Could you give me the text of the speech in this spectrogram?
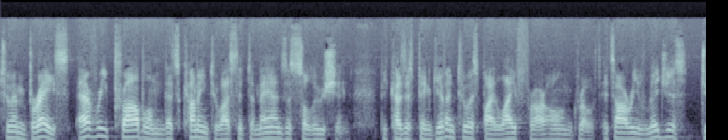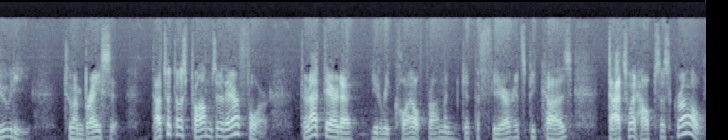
to embrace every problem that's coming to us that demands a solution because it's been given to us by life for our own growth. It's our religious duty to embrace it. That's what those problems are there for. They're not there to you to recoil from and get the fear. It's because That's what helps us grow.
